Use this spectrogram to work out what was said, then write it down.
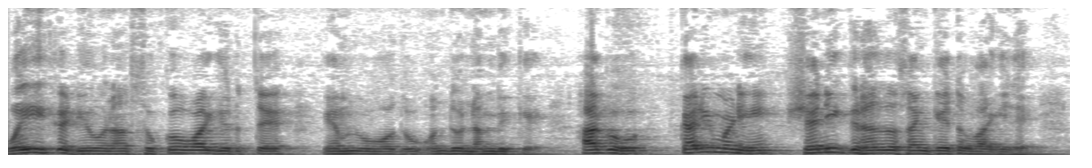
ವೈಹಿಕ ಜೀವನ ಸುಖವಾಗಿರುತ್ತೆ ಎಂಬುದು ಒಂದು ನಂಬಿಕೆ. ಹಾಗೂ ಕರಿಮಣಿ ಶನಿ ಗ್ರಹದ ಸಂಕೇತವಾಗಿದೆ.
